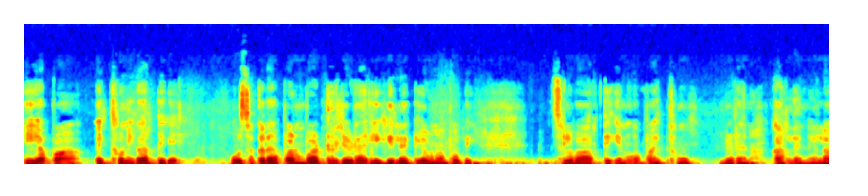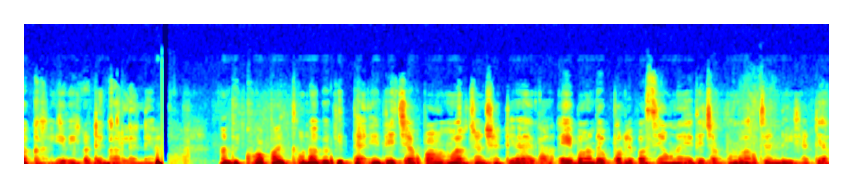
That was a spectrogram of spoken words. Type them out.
ਇਹ ਆਪਾਂ ਇੱਥੋਂ ਨਹੀਂ ਕਰਦੇਗੇ ਹੋ ਸਕਦਾ ਆਪਾਂ ਨੂੰ ਬਾਰਡਰ ਜਿਹੜਾ ਇਹ ਲੈ ਕੇ ਆਉਣਾ ਪਵੇ। ਸਲਵਾਰ ਤੇ ਇਹਨੂੰ ਆਪਾਂ ਇੱਥੋਂ ਜਿਹੜਾ ਨਾ ਕਰ ਲੈਨੇ ਅਲੱਗ, ਇਹ ਵੀ ਕਟਿੰਗ ਕਰ ਲੈਨੇ ਆ ਦੇਖੋ, ਆਪਾਂ ਇੱਥੋਂ ਅਲੱਗ ਕੀਤਾ ਇਹਦੇ 'ਚ ਆਪਾਂ ਮਾਰਜਨ ਛੱਡਿਆ ਹੈਗਾ। ਇਹ ਬਾਹਾਂ ਦੇ ਉੱਪਰਲੇ ਪਾਸੇ ਆਉਣਾ, ਇਹਦੇ 'ਚ ਆਪਾਂ ਮਾਰਜਨ ਨਹੀਂ ਛੱਡਿਆ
